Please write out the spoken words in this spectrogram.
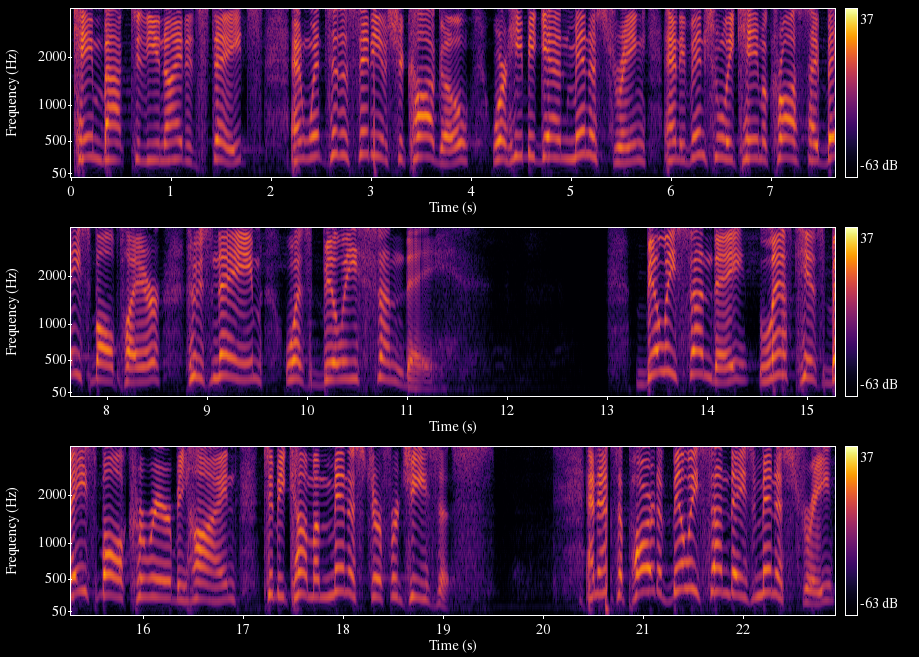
came back to the United States and went to the city of Chicago where he began ministering and eventually came across a baseball player whose name was Billy Sunday. Billy Sunday left his baseball career behind to become a minister for Jesus. And as a part of Billy Sunday's ministry,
